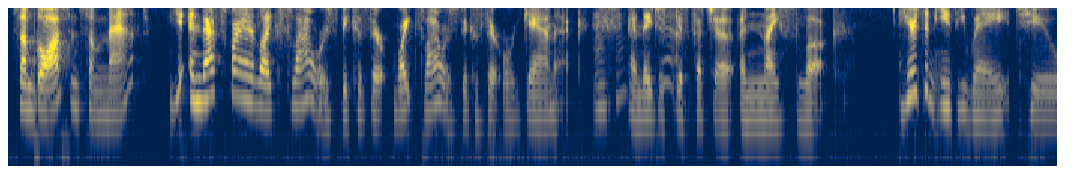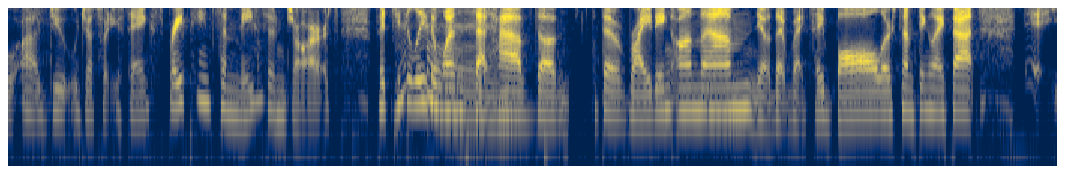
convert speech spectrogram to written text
some gloss and some matte. Yeah, and that's why I like flowers because they're white flowers because they're organic Mm-hmm. and they just give such a, a nice look. Here's an easy way to uh, do just what you're saying. Spray paint some mm-hmm. mason jars, particularly the ones that mm. have the the writing on mm-hmm. them. You know that might say ball or something like that. Eh,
